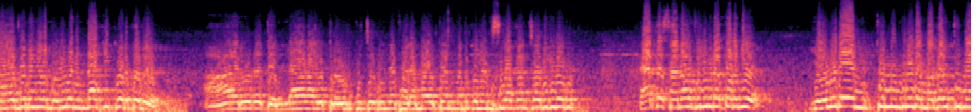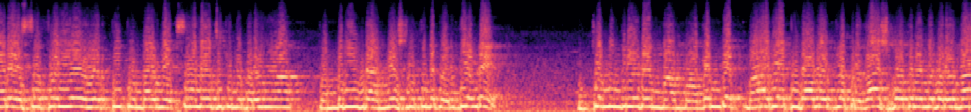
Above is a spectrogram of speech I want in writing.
സാഹചര്യങ്ങൾ മുഴുവൻ ഉണ്ടാക്കി കൊടുത്തത് ആരുടെ ജെല്ലാളായി പ്രവർത്തിച്ചതിന്റെ ഫലമായിട്ടാണ് നമുക്ക് മനസ്സിലാക്കാൻ സാധിക്കുന്നത്. നേരത്തെ സനോഫിൽ ഇവിടെ പറഞ്ഞു എവിടെ മുഖ്യമന്ത്രിയുടെ മകൾക്ക് നേരെ എസ് എഫ് ഐ ഉയർത്തിയിട്ടുണ്ടായിരുന്ന എക്സാലോജിക് എന്ന് പറയുന്ന കമ്പനിയുടെ അന്വേഷണത്തിന്റെ പരിധി എവിടെ? മുഖ്യമന്ത്രിയുടെ മകന്റെ ഭാര്യ പിതാവായിട്ടുള്ള പ്രകാശ് ബോധൻ എന്ന് പറയുന്ന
